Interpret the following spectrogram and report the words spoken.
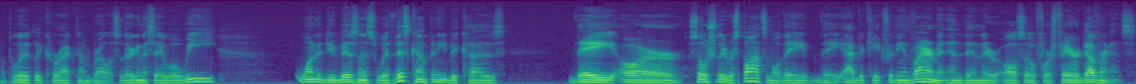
a politically correct umbrella. So they're going to say, well, we want to do business with this company because they are socially responsible. They they advocate for the environment, and then they're also for fair governance.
